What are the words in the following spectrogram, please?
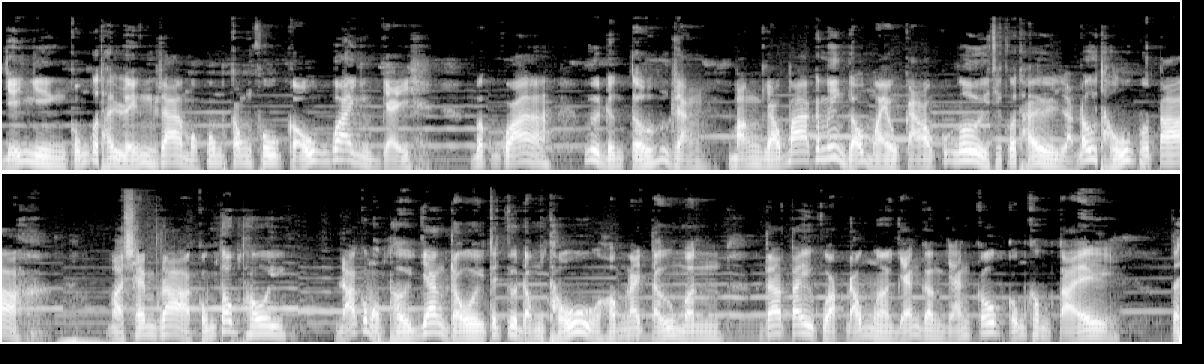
dĩ nhiên cũng có thể luyện ra một môn công phu cổ quá như vậy. Bất quá, ngươi đừng tưởng rằng bằng vào ba cái miếng gỗ mèo cào của ngươi thì có thể là đối thủ của ta. Mà xem ra cũng tốt thôi, đã có một thời gian rồi ta chưa động thủ, hôm nay tự mình ra tay hoạt động giãn gần giãn cốt cũng không tệ. Ta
